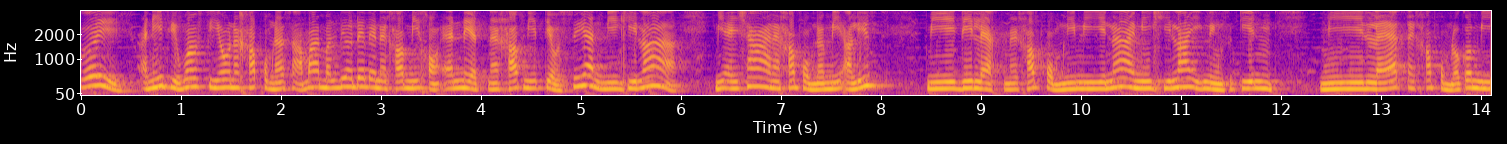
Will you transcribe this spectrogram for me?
เอ้ย อันนี้ถือว่าเฟี้ยวนะครับ ผมนะสามารถมาเลือกได้เลยนะครับ มีของแอนเนตนะครับ มีเตี่ยวเซียน มีคีล่า มีไอชานะครับ ผมนะ มีอลิส มีดีแลกนะครับ ผมนี่มียีน่า มีคีล่าอีกหนึ่งสกิน มีแรดนะครับ ผมแล้วก็มี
